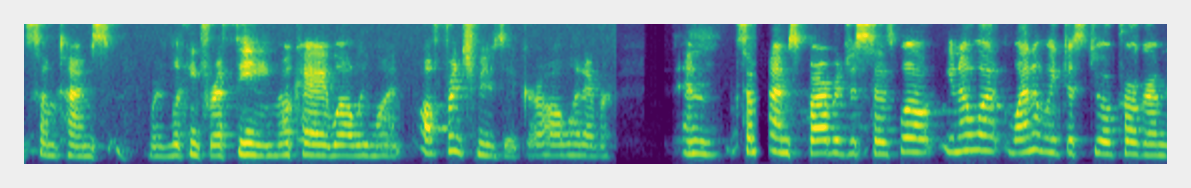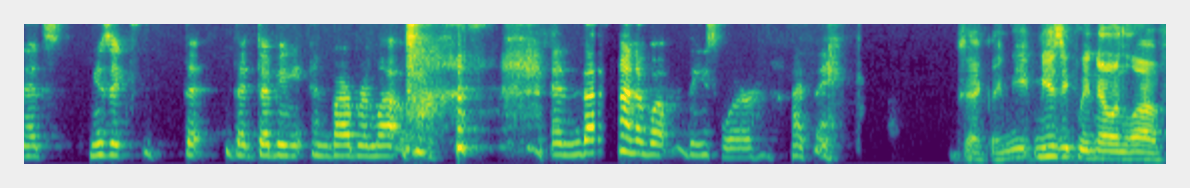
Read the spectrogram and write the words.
sometimes we're looking for a theme. Okay, well, we want all French music or all whatever. And sometimes Barbara just says, well, you know what? Why don't we just do a program that's music that, that Debbie and Barbara love? and that's kind of what these were, I think. Exactly. M- music we know and love.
